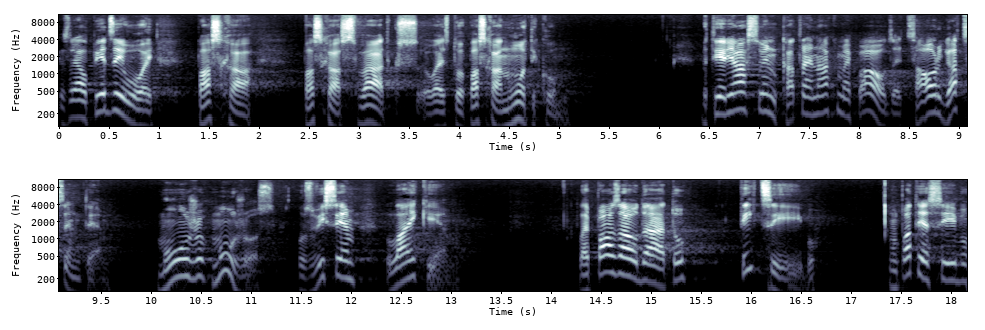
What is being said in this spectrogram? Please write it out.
kas reāli piedzīvoja paskā, paskā svētkus vai to paskā notikumu, bet tie ir jāsvin katrai nākamajai paudzei cauri gadsimtiem, mūžu mūžos, uz visiem laikiem. Lai pazaudētu ticību un patiesību,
